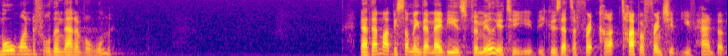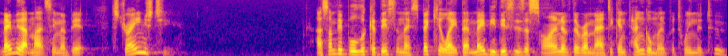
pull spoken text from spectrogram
More wonderful than that of a woman. Now, that might be something that maybe is familiar to you because that's a fr- type of friendship you've had, but maybe that might seem a bit strange to you. Uh, some people look at this and they speculate that maybe this is a sign of the romantic entanglement between the two.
